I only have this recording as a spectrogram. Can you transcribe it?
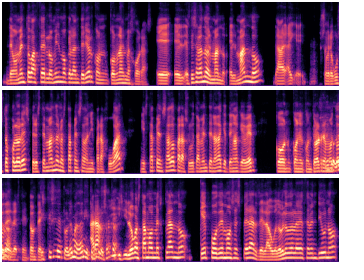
de momento va a hacer lo mismo que el anterior con, unas mejoras. Eh, estáis hablando del mando. El mando, hay, eh, sobre gustos colores, pero este mando no está pensado ni para jugar y está pensado para absolutamente nada que tenga que ver con, con el control es el remoto problema. del este. Entonces, Es que ese es el problema, Dani. ¿Tú Ahora, lo sacas? y, y luego estamos mezclando qué podemos esperar de la WWDC 21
